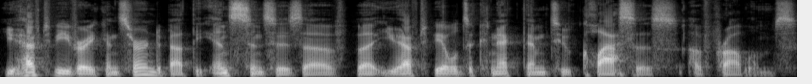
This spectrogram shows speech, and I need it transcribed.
you have to be very concerned about the instances of, but you have to be able to connect them to classes of problems.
